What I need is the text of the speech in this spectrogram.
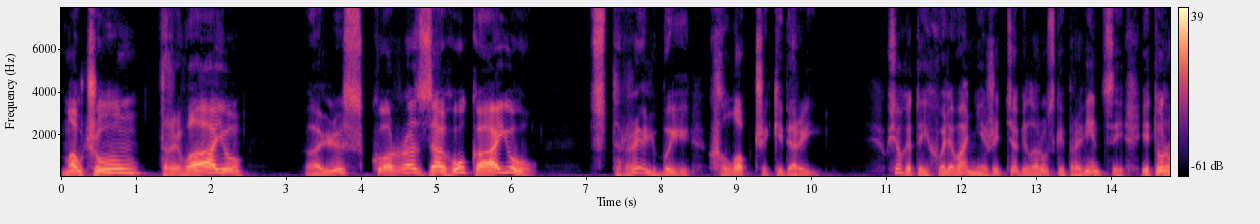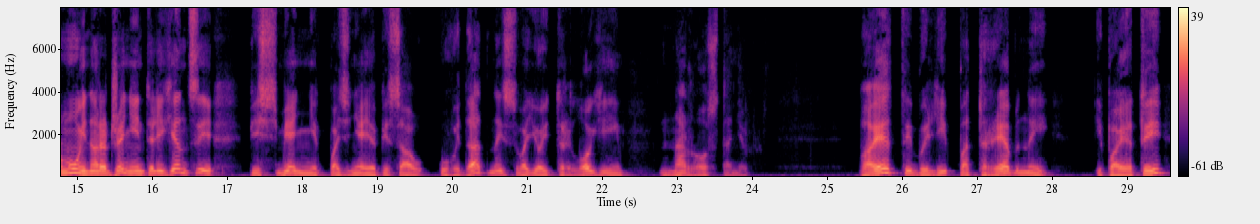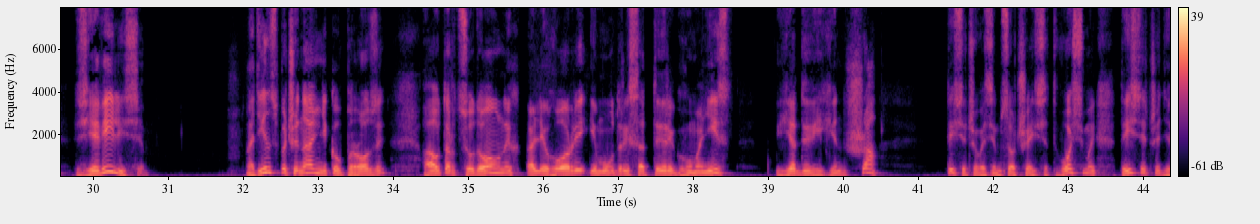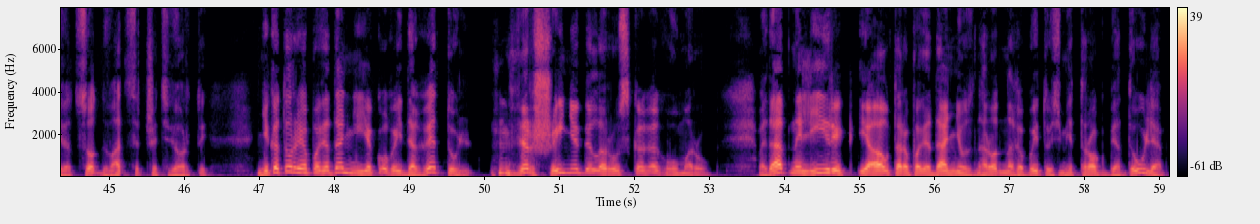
маўчу трываю але скора загукаю. Стрэльбы хлопчыкі бяры Всё гэта і хваляванне жыццё беларускай правінцыі і турму і нараджэнне інтэлігенцыі пісьменнік пазней апісаў у выдатнай сваёй трылогіі на ростанях. Паэты былі патрэбны і паэты з'явіліся. Адзін з пачынальнікаў прозы, аўтар цудоўных алегорый і мудры сатырык гуманіст Ядвігін Ша 1868 1924 некаторыя апавяданні якога і дагэтуль вяршыня беларускага гумару. Выдатны лірык і аўтар апавяданняў з народнага быту з метрок бядуля,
